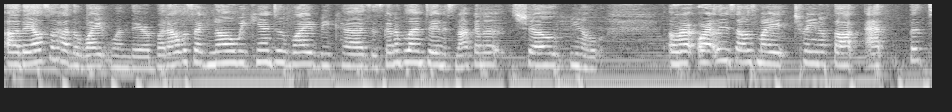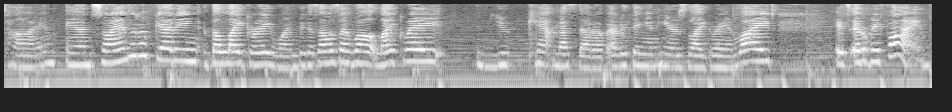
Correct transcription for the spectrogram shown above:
uh, they also had the white one there, but I was like, no, we can't do white because it's gonna blend in. It's not gonna show, you know, or, or at least that was my train of thought at the time. And so I ended up getting the light gray one because I was like, well, light gray you can't mess that up. Everything in here is light gray and white. It's It'll be fine.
